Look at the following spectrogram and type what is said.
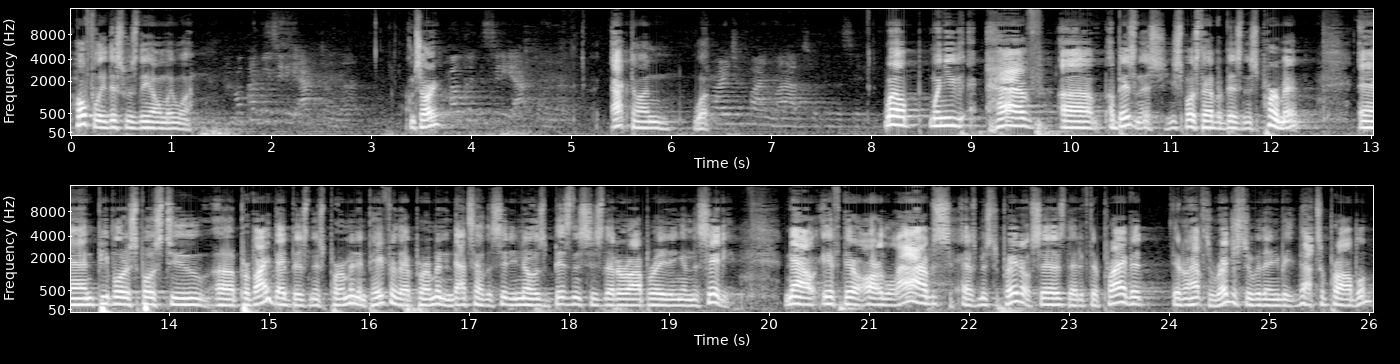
Hopefully, this was the only one. How could the city act on that? I'm sorry. How could the city act on that? Act on what? Trying to find labs within the city. Well, when you have uh, a business, you're supposed to have a business permit, and people are supposed to uh, provide that business permit and pay for that permit, and that's how the city knows businesses that are operating in the city. Now, if there are labs, as Mr. Prado says, that if they're private, they don't have to register with anybody, that's a problem.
